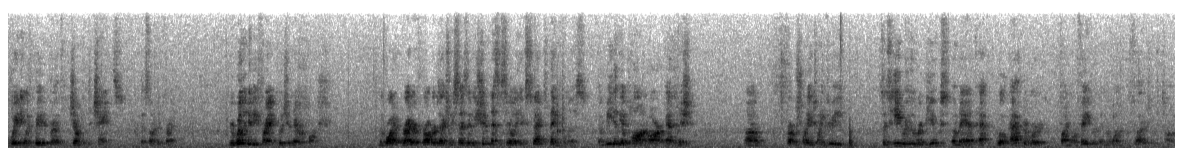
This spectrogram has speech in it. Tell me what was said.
waiting with bated breath to jump at the chance. That's not a good friend. You're willing to be frank, but you're never harsh. The writer of Proverbs actually says that we shouldn't necessarily expect thankfulness immediately upon our admonition. Um, Proverbs 28, 23 says, He who rebukes a man will afterward find more favor than the one who flatters with the tongue.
